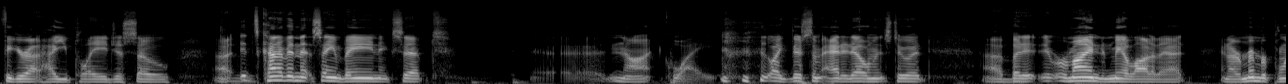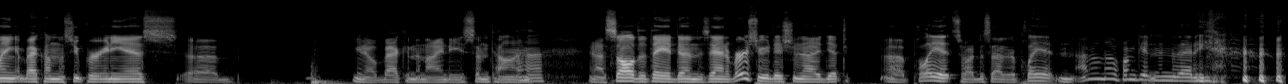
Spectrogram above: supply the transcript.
figure out how you play just so. Uh, It's kind of in that same vein, except uh, not quite. like there's some added elements to it, uh, but it, it reminded me a lot of that. And I remember playing it back on the Super NES, uh, you know, back in the 90s sometime. Uh-huh. And I saw that they had done this anniversary edition, and I had yet to uh, play it, so I decided to play it. And I don't know if I'm getting into that either.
